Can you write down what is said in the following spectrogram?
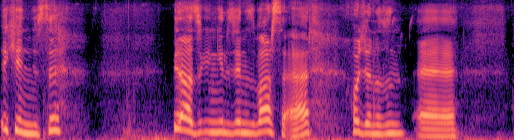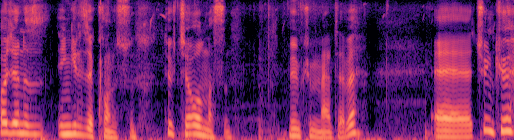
İkincisi birazcık İngilizceniz varsa eğer hocanızın e, hocanız İngilizce konuşsun. Türkçe olmasın mümkün mertebe. E, çünkü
